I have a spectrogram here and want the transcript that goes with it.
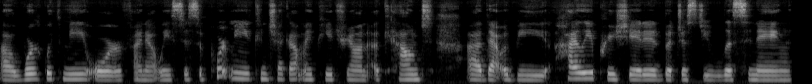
uh, work with me, or find out ways to support me, you can check out my Patreon account. Uh, that would be highly appreciated. But just you listening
